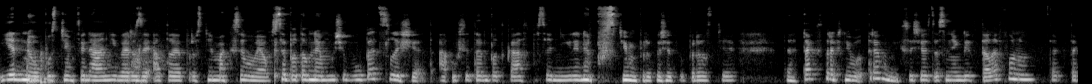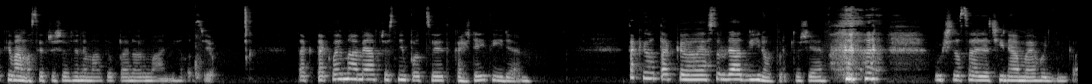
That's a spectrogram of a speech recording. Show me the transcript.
jednou pustím finální verzi a to je prostě maximum. Já už se potom nemůžu vůbec slyšet a už si ten podcast prostě nikdy nepustím, protože to prostě to je tak strašně otravný. Slyšeli jste se někdy v telefonu, tak taky vám asi přišel, že nemáte úplně normální hlas, jo. Tak takový mám já přesně pocit každý týden. Tak jo, tak eh, já se dát víno, protože už zase začíná moje hodinka.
